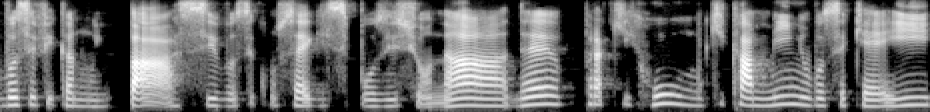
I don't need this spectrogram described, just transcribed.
você fica num impasse, você consegue se posicionar, né, para que rumo, que caminho você quer ir.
